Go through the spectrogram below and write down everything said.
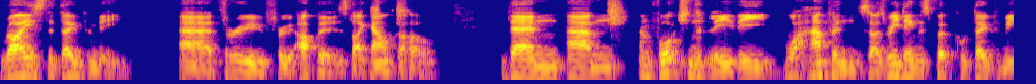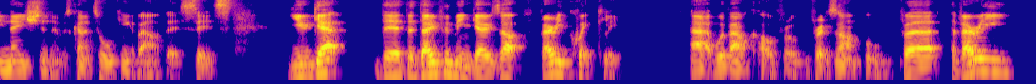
rise the dopamine uh, through through uppers like alcohol, then um, unfortunately the what happens. I was reading this book called Dopamine Nation. that was kind of talking about this. It's you get the the dopamine goes up very quickly uh, with alcohol, for for example, for a very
